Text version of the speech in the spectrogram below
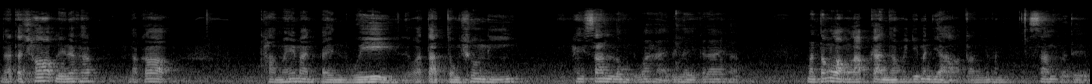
แล้วแต่ชอบเลยนะครับ แล้วก็ทำให้มันเป็น V หรือว่าตัดตรงช่วงนี้ ให้สั้นลงหรือว่าหายไปเลยก็ได้ครับ มันต้องรองรับกันเนาะเมื่อกี้มันยาวตอนนี้มันสั้นกว่าเดิม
